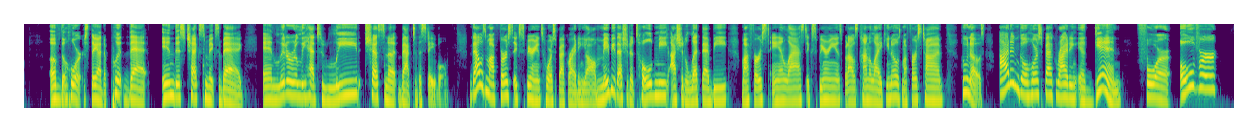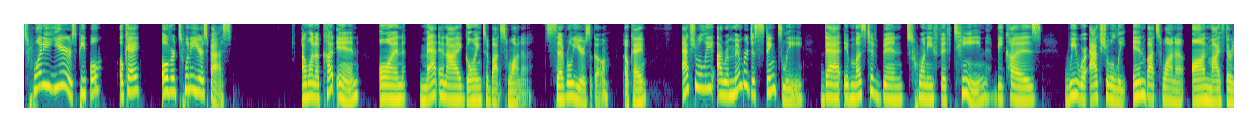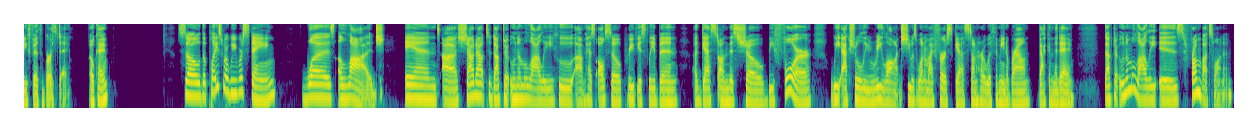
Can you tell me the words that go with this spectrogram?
of the horse. They had to put that in this Chex Mix bag and literally had to lead Chestnut back to the stable. That was my first experience horseback riding, y'all. Maybe that should have told me I should have let that be my first and last experience, but I was kind of like, you know, it's my first time who knows? I didn't go horseback riding again for over 20 years, people. Okay. Over 20 years past. I want to cut in on Matt and I going to Botswana several years ago. Okay. Actually, I remember distinctly that it must have been 2015 because we were actually in Botswana on my 35th birthday. Okay. So the place where we were staying was a lodge. And uh, shout out to Dr. Una Mulali, who um, has also previously been a guest on this show before we actually relaunched. She was one of my first guests on her with Amina Brown back in the day. Dr. Una Mulali is from Botswana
